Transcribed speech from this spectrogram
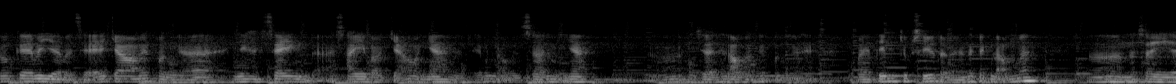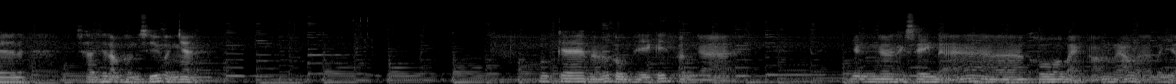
ok bây giờ mình sẽ cho cái phần à, nhân hạt sen đã xay vào chảo bạn nha. Mình sẽ bắt đầu mình sên các bạn nha. Đó, mình sên sẽ lâu hơn cái phần à, khoai tím chút xíu từ nó chất lỏng á. Nó xay à, xay sẽ lâu hơn xíu bạn nha. Ok và cuối cùng thì cái phần à, nhân hạt sen đã à, khô các bạn nó ráo lại. Bây giờ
